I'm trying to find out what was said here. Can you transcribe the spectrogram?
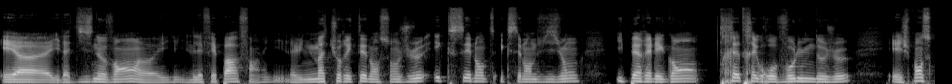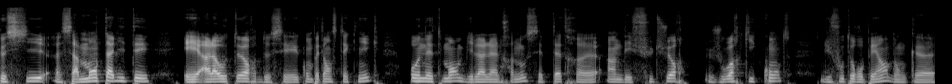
Et euh, il a 19 ans, euh, il les fait pas. Enfin, il a une maturité dans son jeu, excellente, excellente vision, hyper élégant, très très gros volume de jeu. Et je pense que si euh, sa mentalité est à la hauteur de ses compétences techniques, honnêtement, Bilal El Khanous, c'est peut-être euh, un des futurs joueurs qui comptent du foot européen. Donc, euh,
